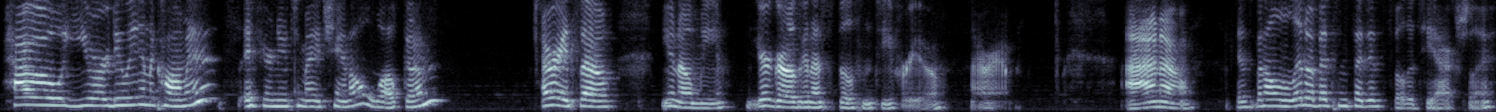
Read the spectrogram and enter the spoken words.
how you're doing in the comments. If you're new to my channel, welcome. All right, so you know me. Your girl's gonna spill some tea for you. All right. I know. It's been a little bit since I did spill the tea, actually.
